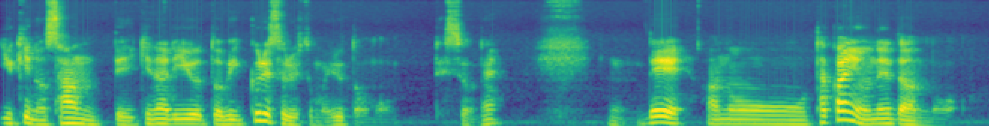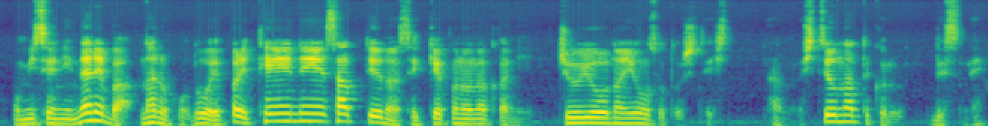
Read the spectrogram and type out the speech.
雪野さんっていきなり言うとびっくりする人もいると思うんですよね。であの高いお値段のお店になればなるほどやっぱり丁寧さっていうのは接客の中に重要な要素としてあの必要になってくるんですね。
